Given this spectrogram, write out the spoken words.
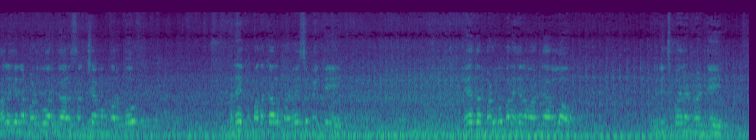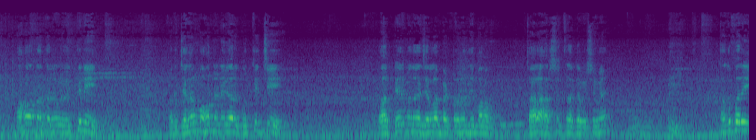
బలహీన బడుగు వర్గాల సంక్షేమం కొరకు అనేక పథకాలు ప్రవేశపెట్టి పేద బడుగు బలహీన వర్గాల్లో నిలిచిపోయినటువంటి మహోన్నత వ్యక్తిని మరి జగన్మోహన్ రెడ్డి గారు గుర్తించి వారి పేరు మీదుగా జిల్లా పెట్టడం అనేది మనం చాలా హర్షించదగ్గ విషయమే. తదుపరి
